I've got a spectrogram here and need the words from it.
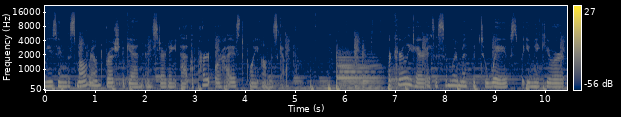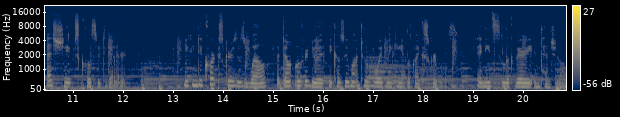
Using the small round brush again and starting at the part or highest point on the scalp. For curly hair, it's a similar method to waves, but you make your S shapes closer together. You can do corkscrews as well, but don't overdo it because we want to avoid making it look like scribbles. It needs to look very intentional.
